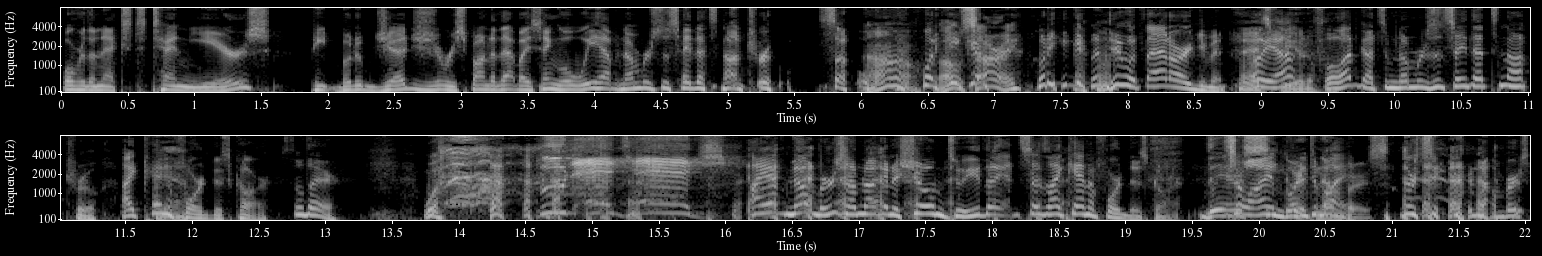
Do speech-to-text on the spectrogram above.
over the next 10 years. Pete Buttigieg responded to that by saying, "Well, we have numbers to say that's not true." So, Oh. what are Oh, you gonna, sorry. What are you going to do with that argument? That's oh yeah, beautiful. Well, I've got some numbers that say that's not true. I can Yeah. afford this car. Still there. Boot edge, edge. I have numbers. I'm not going to show them to you. That says I can't afford this car. They're so I am going to buy numbers. it. They're secret numbers,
